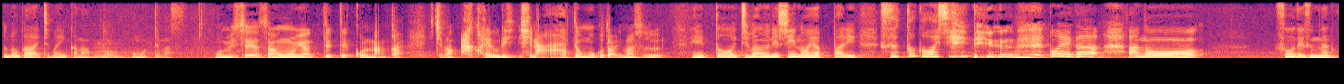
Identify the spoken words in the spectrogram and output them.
るのが一番いいかなと思ってます。お店屋さんをやっててこうなんか一番あこれ嬉しいなって思うことあります？えっ、と一番嬉しいのはやっぱりすっごく美味しいっていう 声が、あのー、そうですねなんかこ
